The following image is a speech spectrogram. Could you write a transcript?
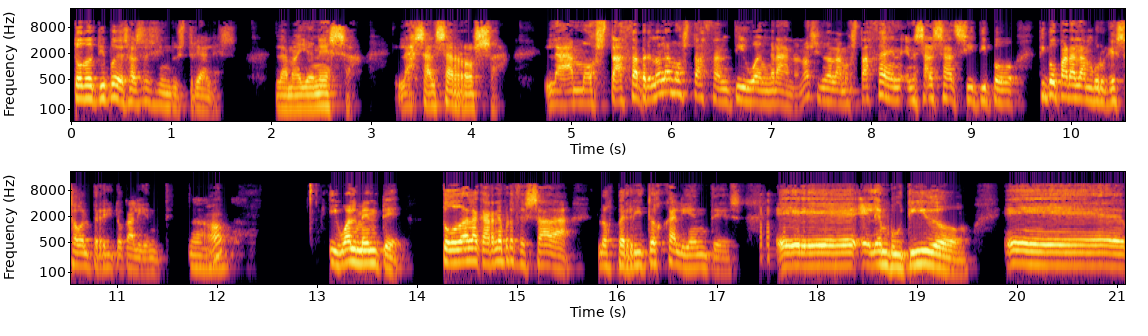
todo tipo de salsas industriales. La mayonesa, la salsa rosa, la mostaza, pero no la mostaza antigua en grano, ¿no? sino la mostaza en, salsa así tipo, tipo para la hamburguesa o el perrito caliente. Igualmente, toda la carne procesada, los perritos calientes, eh, el embutido, eh,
